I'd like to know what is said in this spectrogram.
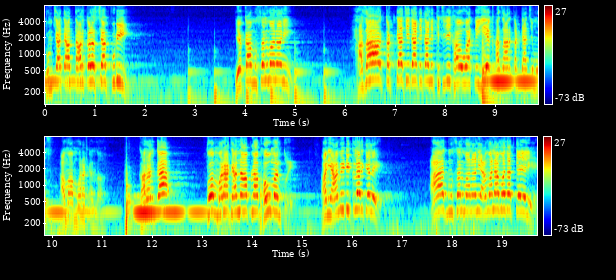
तुमच्या त्या ताडकळस्यात पुढी एका मुसलमानाने हजार कट्ट्याची त्या ठिकाणी खिचडी खाऊ घातली एक हजार कट्ट्याची मुस आम्हा मराठ्यांना. कारण का? तो मराठ्यांना आपला भाऊ मानतोय. आणि आम्ही डिक्लेअर केले आज मुसलमानांनी आम्हाला मदत केलेली आहे.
